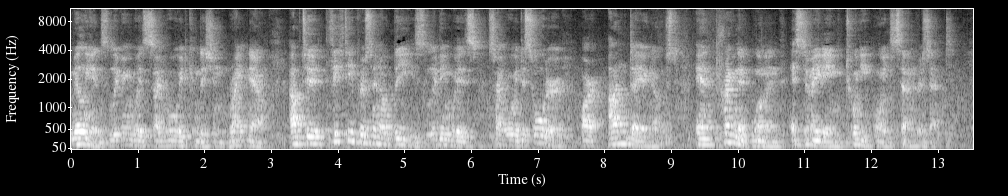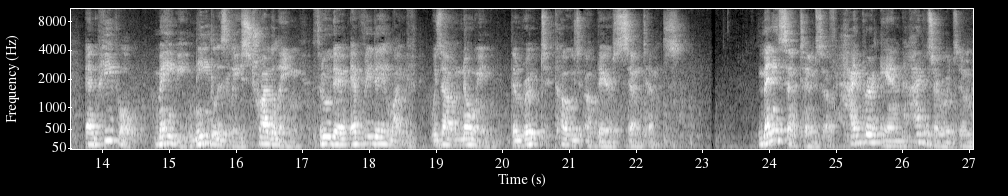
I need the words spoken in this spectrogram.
millions living with thyroid condition right now. Up to 50% of these living with thyroid disorder are undiagnosed and pregnant women estimating 20.7%. And people may be needlessly struggling through their everyday life without knowing the root cause of their symptoms. Many symptoms of hyper and hypothyroidism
